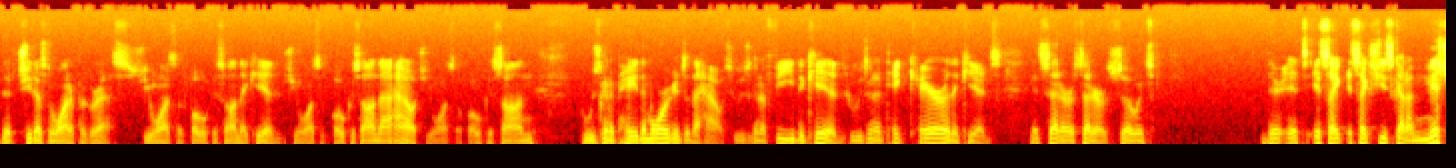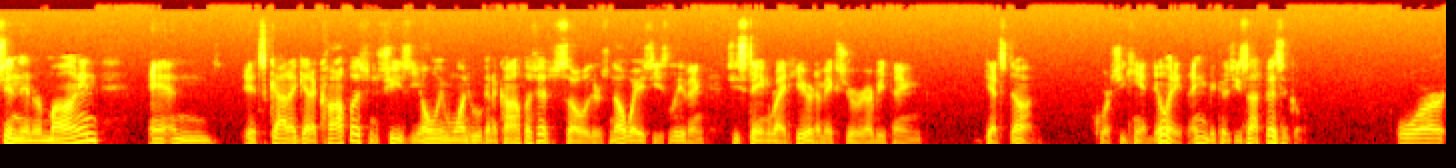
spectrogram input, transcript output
that she doesn't want to progress. She wants to focus on the kids. She wants to focus on the house. She wants to focus on who's going to pay the mortgage of the house, who's going to feed the kids, who's going to take care of the kids, et cetera, et cetera. So it's there. It's it's like it's like she's got a mission in her mind, and it's got to get accomplished, and she's the only one who can accomplish it. So there's no way she's leaving. She's staying right here to make sure everything gets done. Of course, she can't do anything because she's not physical. Or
